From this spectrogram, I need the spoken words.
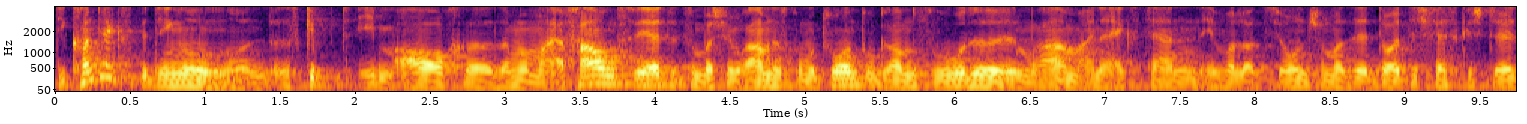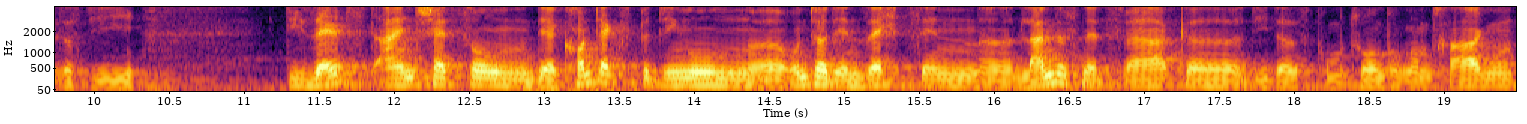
die Kontextbedingungen und es gibt eben auch, äh, sagen wir mal, Erfahrungswerte, zum Beispiel im Rahmen des Promotorenprogramms wurde im Rahmen einer externen Evaluation schon mal sehr deutlich festgestellt, dass die, die Selbsteinschätzung der Kontextbedingungen äh, unter den 16 äh, Landesnetzwerke, die das Promotorenprogramm tragen,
